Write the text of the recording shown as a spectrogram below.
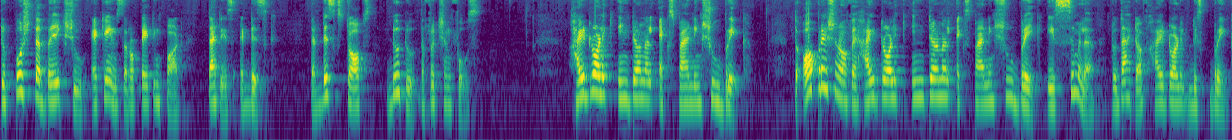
to push the brake shoe against the rotating part that is a disc. The disc stops due to the friction force. Hydraulic internal expanding shoe brake. The operation of a hydraulic internal expanding shoe brake is similar to that of hydraulic disc brake.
